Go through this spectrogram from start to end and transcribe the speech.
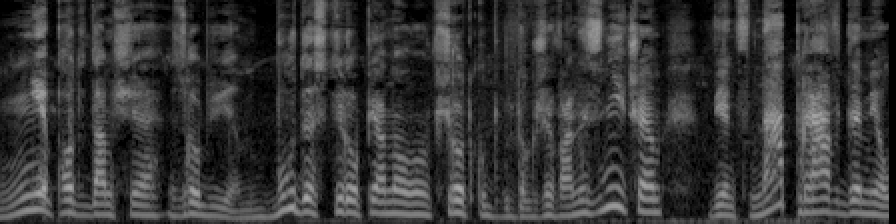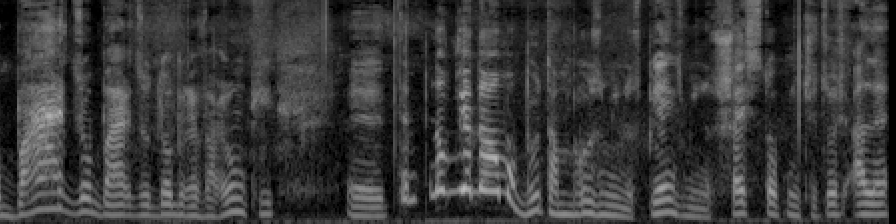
Nie poddam się, zrobiłem budę styropianową, w środku był dogrzewany z niczem, więc naprawdę miał bardzo, bardzo dobre warunki. Ten, no wiadomo, był tam mróz minus 5, minus 6 stopni czy coś, ale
